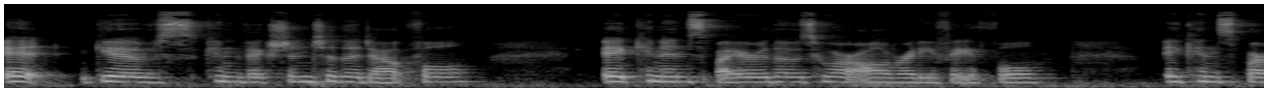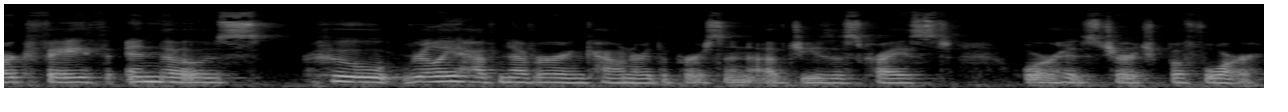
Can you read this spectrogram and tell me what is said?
It gives conviction to the doubtful. It can inspire those who are already faithful. It can spark faith in those who really have never encountered the person of Jesus Christ or his church before.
